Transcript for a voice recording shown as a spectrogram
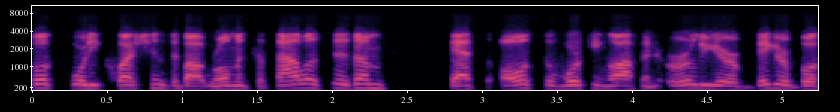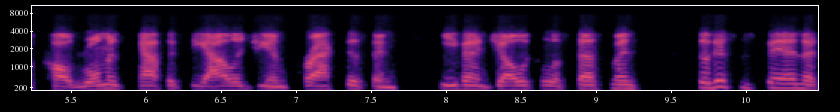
book, 40 Questions About Roman Catholicism, that's also working off an earlier, bigger book called Roman Catholic Theology and Practice and Evangelical Assessment. So, this has been a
